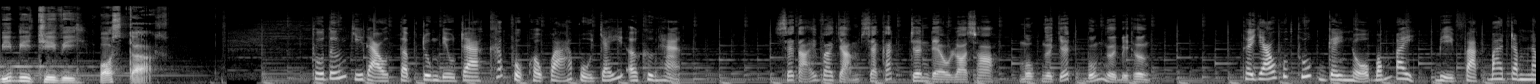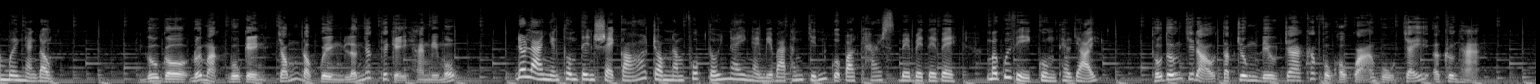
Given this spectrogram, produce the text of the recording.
BBTV Postcard Thủ tướng chỉ đạo tập trung điều tra khắc phục hậu quả vụ cháy ở Khương Hạ. Xe tải va chạm xe khách trên đèo Lò So, một người chết, bốn người bị thương. Thầy giáo hút thuốc gây nổ bóng bay bị phạt 350.000 đồng. Google đối mặt vụ kiện chống độc quyền lớn nhất thế kỷ 21. Đó là những thông tin sẽ có trong 5 phút tối nay ngày 13 tháng 9 của podcast BBTV. Mời quý vị cùng theo dõi. Thủ tướng chỉ đạo tập trung điều tra khắc phục hậu quả vụ cháy ở Khương Hạ.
